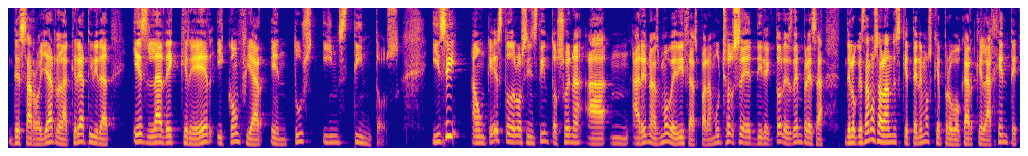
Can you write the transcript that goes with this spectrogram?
desarrollar la creatividad es la de creer y confiar en tus instintos. Y sí, aunque esto de los instintos suena a mm, arenas movedizas para muchos eh, directores de empresa, de lo que estamos hablando es que tenemos que provocar que la gente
